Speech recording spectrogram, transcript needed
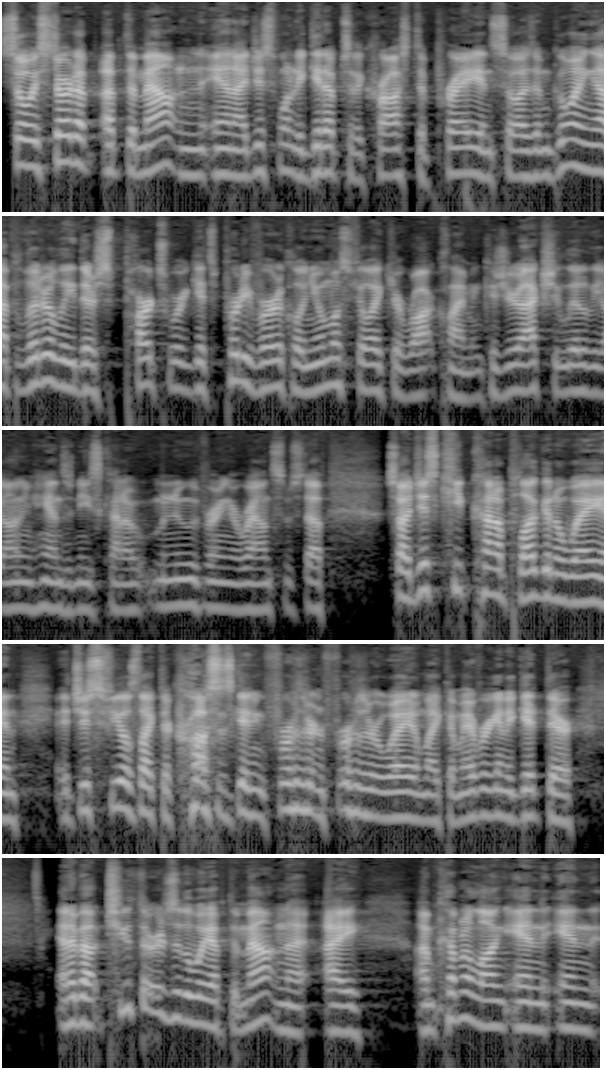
So I start up, up the mountain and I just wanted to get up to the cross to pray. And so as I'm going up, literally there's parts where it gets pretty vertical and you almost feel like you're rock climbing because you're actually literally on your hands and knees kind of maneuvering around some stuff. So I just keep kind of plugging away and it just feels like the cross is getting further and further away. I'm like, I'm ever going to get there. And about two thirds of the way up the mountain, I, I, I'm coming along and, and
